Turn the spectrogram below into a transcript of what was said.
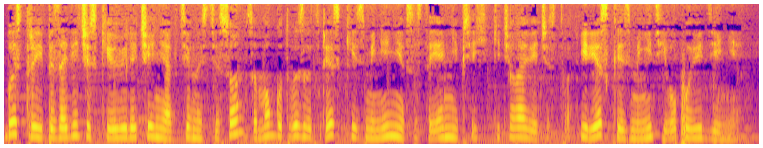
Быстрые эпизодические увеличения активности Солнца могут вызвать резкие изменения в состоянии психики человечества и резко изменить его поведение –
